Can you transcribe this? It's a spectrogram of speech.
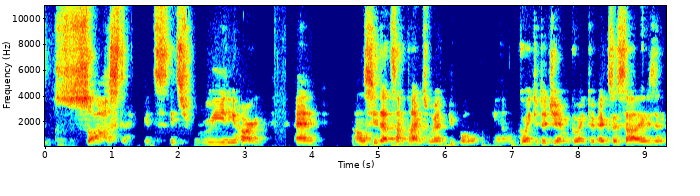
exhausting. It's it's really hard, and I'll see that sometimes when people, you know, going to the gym, going to exercise, and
